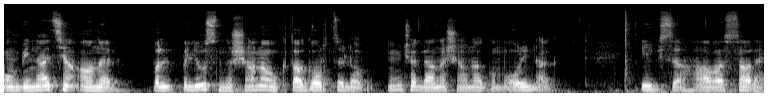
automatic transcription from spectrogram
կոմբինացիա անել պլյուս նշանը օգտագործելով ինչը դա նշանակում օրինակ x-ը հավասար է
